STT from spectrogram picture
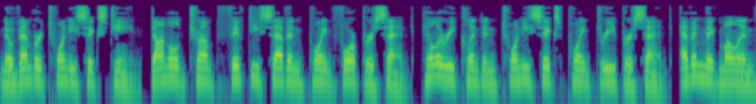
November 2016, Donald Trump 57.4%, Hillary Clinton 26.3%, Evan McMullin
